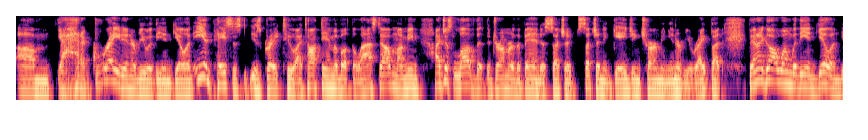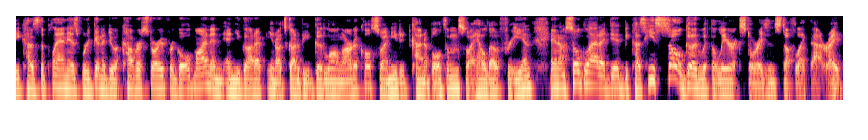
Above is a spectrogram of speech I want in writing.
Um, yeah, I had a great interview with Ian Gillan. Ian Paice is, is great too. I talked to him about the last album. I mean, I just love that the drummer of the band is such a such an engaging, charming interview, right? But then I got one with Ian Gillan because the plan is we're going to do a cover story for Goldmine, and and you got to you know it's got to be a good long article. So I needed kind of of both of them. So I held out for Ian. And I'm so glad I did because he's so good with the lyric stories and stuff like that, right?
